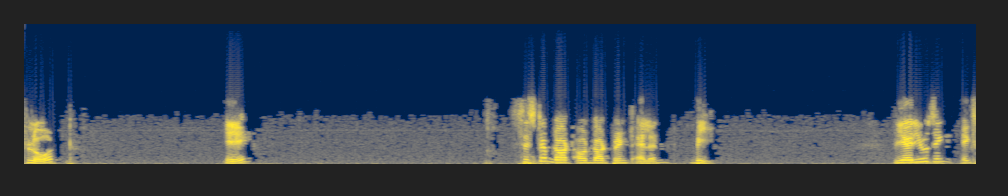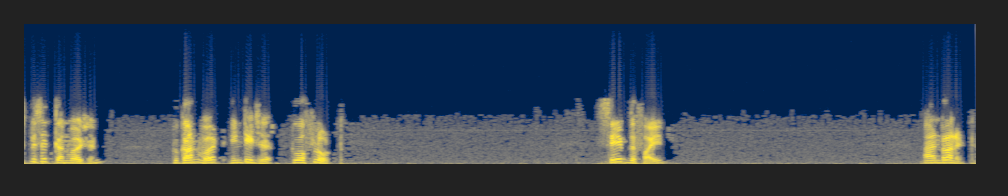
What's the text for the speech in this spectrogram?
float a system.out.println b. We are using explicit conversion to convert integer to a float. Save the file and run it.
